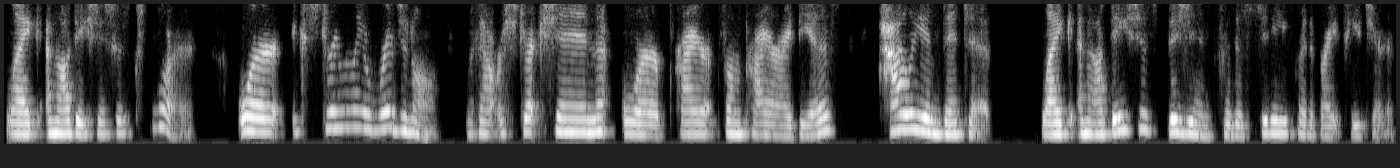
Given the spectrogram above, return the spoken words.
like an audacious explorer, or extremely original without restriction or prior from prior ideas, highly inventive, like an audacious vision for the city for the bright future,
